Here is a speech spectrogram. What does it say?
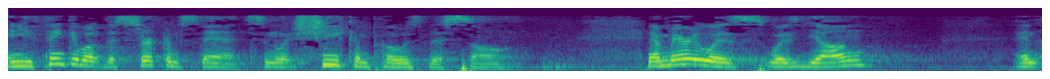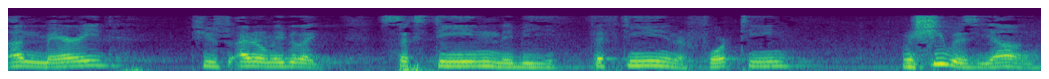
and you think about the circumstance in which she composed this song. Now, Mary was, was young and unmarried. She was, I don't know, maybe like 16, maybe 15 or 14. I mean, she was young.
